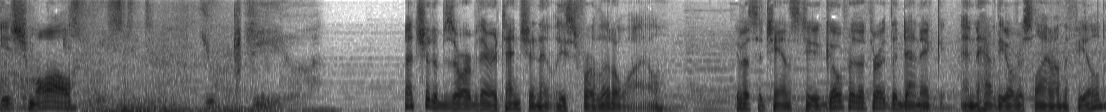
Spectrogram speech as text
He's small. You kill. That should absorb their attention at least for a little while. Give us a chance to go for the throat the Dennick and have the Overslime on the field.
